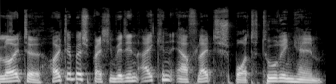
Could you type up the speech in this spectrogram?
Leute, heute besprechen wir den Icon Airflight Sport Touring Helm.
